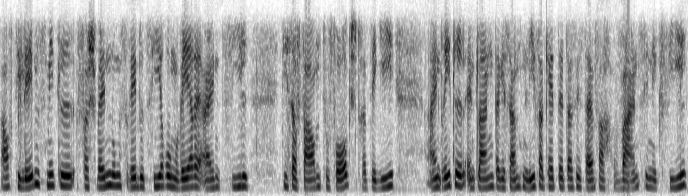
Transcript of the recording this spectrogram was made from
auch die Lebensmittelverschwendungsreduzierung wäre ein Ziel dieser Farm-to-Fork-Strategie. Ein Drittel entlang der gesamten Lieferkette, das ist einfach wahnsinnig viel.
